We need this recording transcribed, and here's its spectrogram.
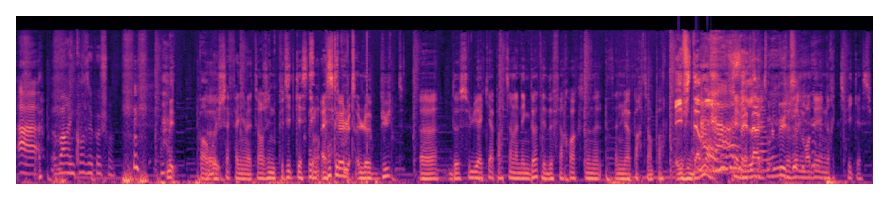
à voir une course de cochon. Pardon, Euh, oui. chef animateur, j'ai une petite question. Mais on Est-ce que le but euh, de celui à qui appartient l'anecdote et de faire croire que ça ne, ça ne lui appartient pas. Évidemment, Ah, c'est là vrai, tout le but. Je vais demander une rectification.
